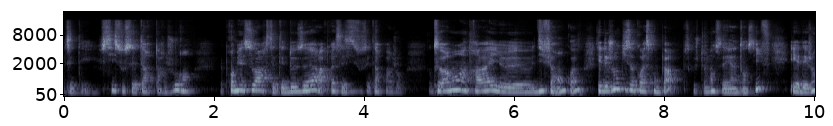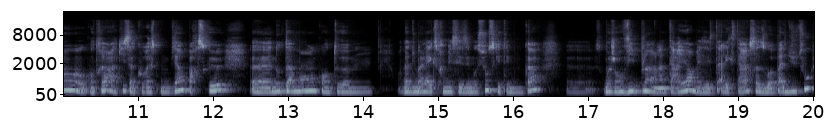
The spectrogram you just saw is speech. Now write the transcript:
c'était 6 ou 7 heures par jour. Hein. Le premier soir, c'était 2 heures, après, c'est 6 ou 7 heures par jour. Donc, c'est vraiment un travail euh, différent, quoi. Il y a des gens à qui ça correspond pas, parce que justement, c'est intensif, et il y a des gens, au contraire, à qui ça correspond bien, parce que, euh, notamment, quand euh, on a du mal à exprimer ses émotions, ce qui était mon cas. Parce que moi, j'en vis plein à l'intérieur, mais à l'extérieur, ça se voit pas du tout.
